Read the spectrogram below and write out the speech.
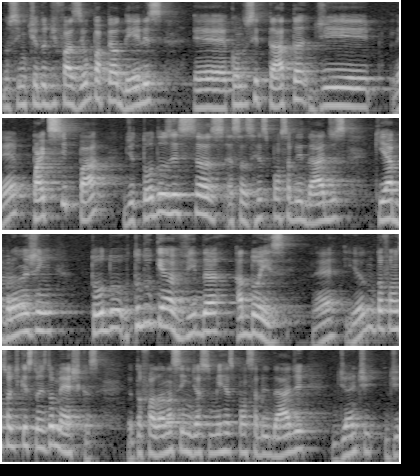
no sentido de fazer o papel deles é, quando se trata de né, participar de todas essas, essas responsabilidades que abrangem tudo, tudo que é a vida a dois. Né? E eu não estou falando só de questões domésticas, eu estou falando assim de assumir responsabilidade diante de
